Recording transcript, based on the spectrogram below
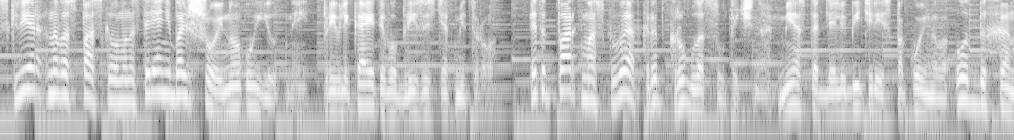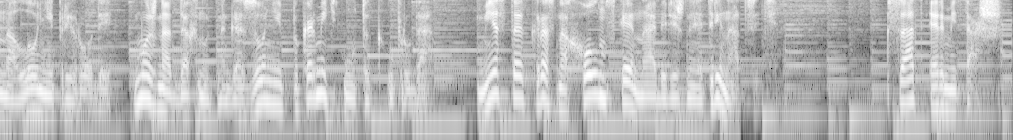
Сквер Новоспасского монастыря небольшой, но уютный. Привлекает его близость от метро. Этот парк Москвы открыт круглосуточно. Место для любителей спокойного отдыха на лоне природы. Можно отдохнуть на газоне, покормить уток у пруда. Место Краснохолмская набережная, 13. Сад Эрмитаж –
